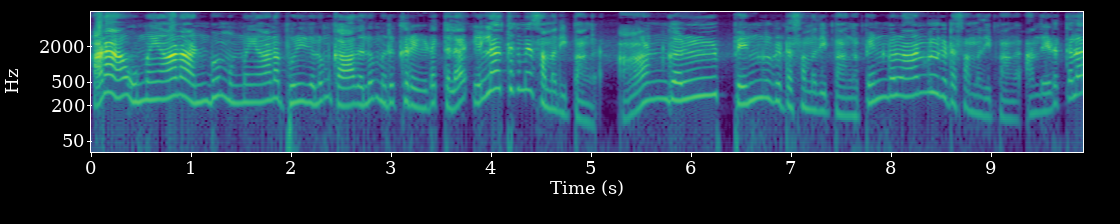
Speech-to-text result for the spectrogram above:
ஆனால் உண்மையான அன்பும் உண்மையான புரிதலும் காதலும் இருக்கிற இடத்துல எல்லாத்துக்குமே சம்மதிப்பாங்க. ஆண்கள் பெண்கள்கிட்ட சம்மதிப்பாங்க பெண்கள் ஆண்கள்கிட்ட சம்மதிப்பாங்க. அந்த இடத்துல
